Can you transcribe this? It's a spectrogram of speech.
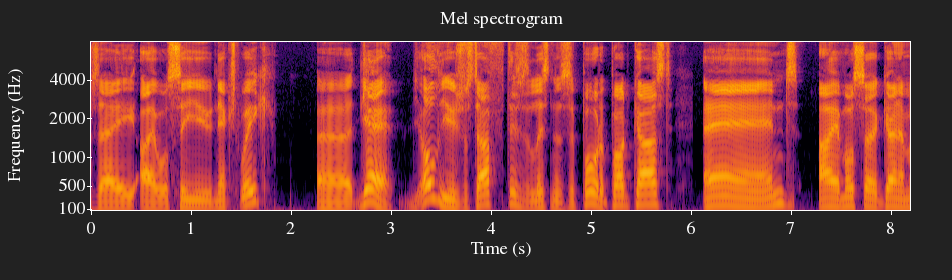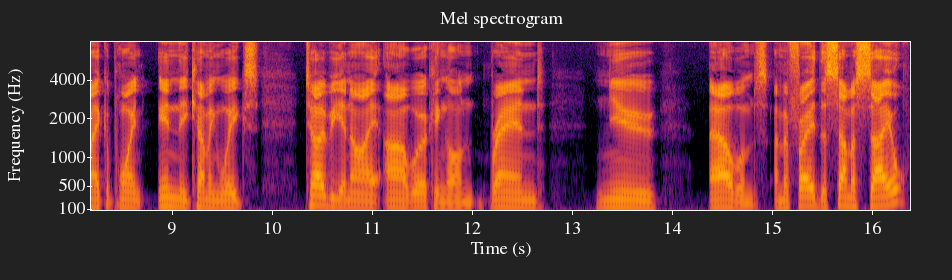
say I will see you next week. Uh, yeah, all the usual stuff. This is a listener supported podcast, and I am also going to make a point in the coming weeks. Toby and I are working on brand new albums. I'm afraid the summer sale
